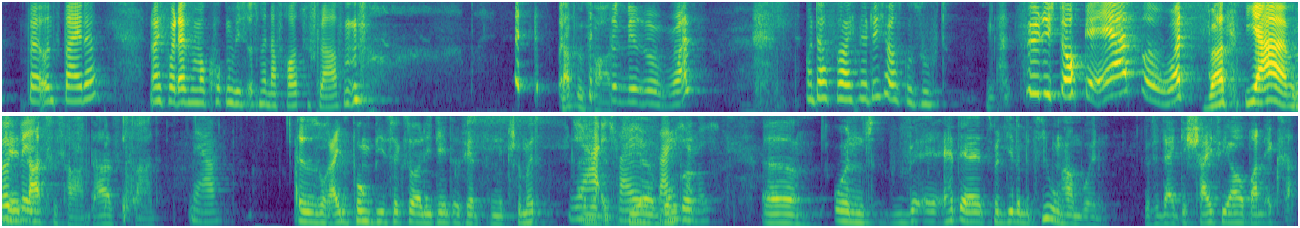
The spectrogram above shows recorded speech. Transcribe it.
bei uns beide? Na, ich wollte einfach mal gucken, wie es ist, mit einer Frau zu schlafen. Das ist hart. Und mir so, was? Und dafür habe ich mir dich ausgesucht. Fühl dich doch geehrt, so, what? Was? Ja, Okay, wirklich. das ist hart, das ist hart. Ja, Also so rein Punkt Bisexualität ist jetzt nichts Schlimmes. ja also, ich ist weiß, sage ich ja nicht. Äh, und hätte er jetzt mit dir eine Beziehung haben wollen, das ist eigentlich scheiße, ja, ob er einen Ex hat.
